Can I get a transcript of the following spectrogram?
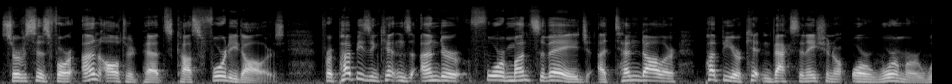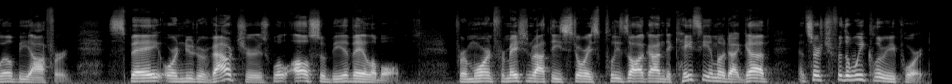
Services for unaltered pets cost $40. For puppies and kittens under four months of age, a $10 puppy or kitten vaccination or, or wormer will be offered. Spay or neuter vouchers will also be available. For more information about these stories, please log on to kcmo.gov and search for the weekly report.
